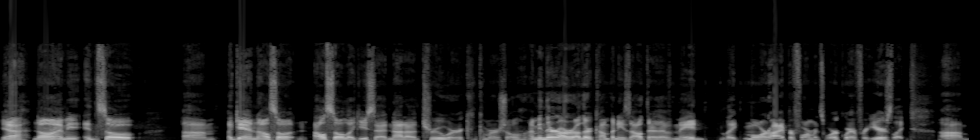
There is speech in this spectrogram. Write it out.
Yeah. No, Right. I mean, and so, um, again, also, also, like you said, not a Truewerk commercial. I mean, there are other companies out there that have made like more high performance workwear for years, like, um,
